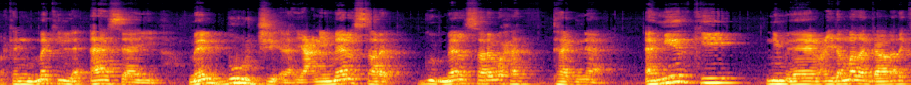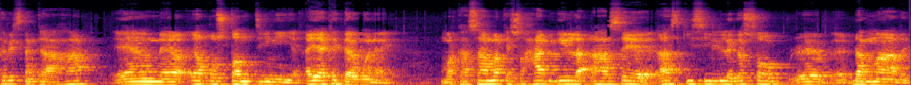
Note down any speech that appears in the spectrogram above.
marka markii la aasayay meel burji ah yacni meel sare meel sare waxaa taagnaa amiirkii ciidamada gaalada kristanka ahaa ee qustantiniya ayaa ka daawanaya markaasaa markii saxaabigii la aasay aaskiisii laga soo dhammaaday.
